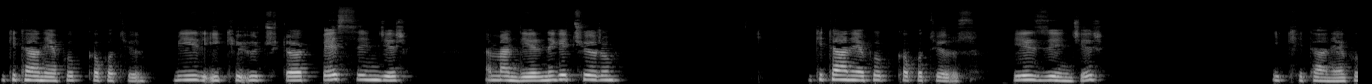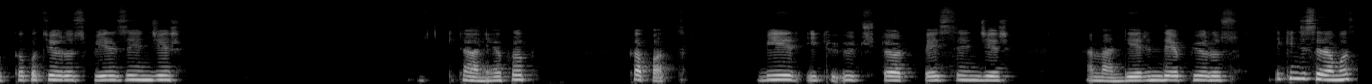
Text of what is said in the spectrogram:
2 tane yapıp kapatıyorum. 1 2 3 4 5 zincir. Hemen diğerine geçiyorum. 2 tane yapıp kapatıyoruz. 1 zincir. 2 tane yapıp kapatıyoruz. 1 zincir. 2 tane yapıp kapat. 1 2 3 4 5 zincir. Hemen diğerinde yapıyoruz. İkinci sıramız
